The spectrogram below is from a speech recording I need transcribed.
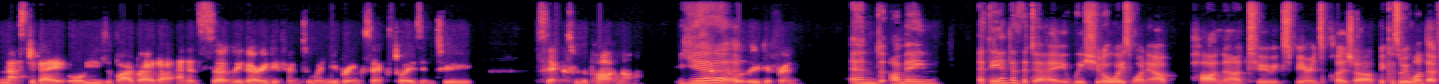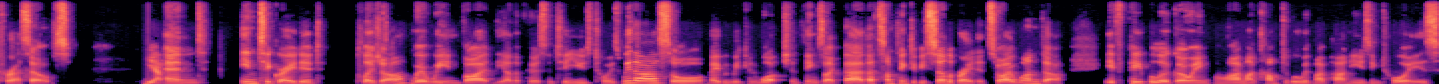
masturbate or use a vibrator. And it's certainly very different to when you bring sex toys into sex with a partner. Yeah. Completely different. And I mean, at the end of the day, we should always want our partner to experience pleasure because we want that for ourselves. Yeah. And integrated pleasure where we invite the other person to use toys with us or maybe we can watch and things like that. That's something to be celebrated. So i wonder if people are going oh i'm uncomfortable with my partner using toys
